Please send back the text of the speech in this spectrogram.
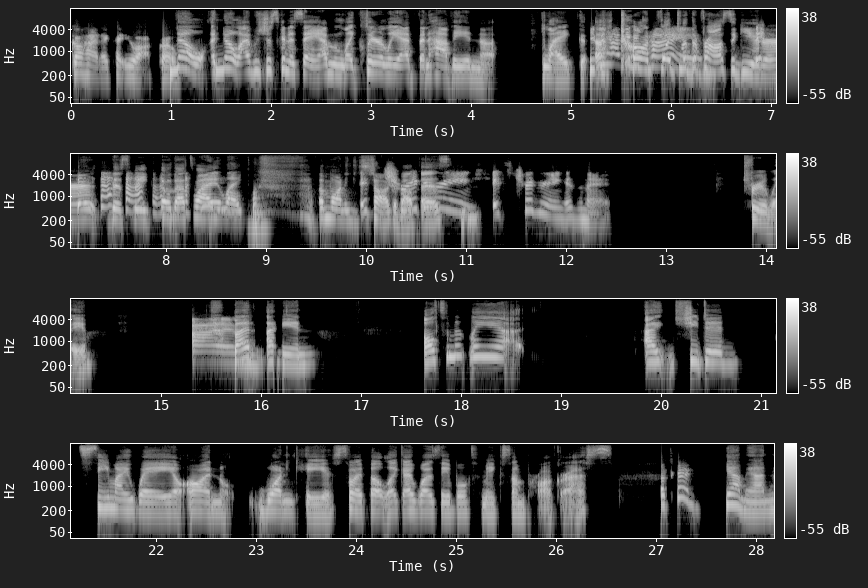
go ahead. I cut you off. Go. No, no, I was just going to say, I'm like, clearly I've been having like a conflict with the prosecutor this week. So that's why like I'm wanting to It's talk about this. triggering. It's triggering, isn't it? Truly. Um, But I mean, ultimately, I she did see my way on one case, so I felt like I was able to make some progress. that's good. Yeah, man.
